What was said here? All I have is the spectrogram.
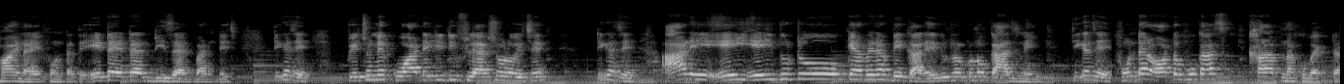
হয় না এই ফোনটাতে এটা এটা ডিসঅ্যাডভান্টেজ ঠিক আছে? পেছনে কোয়াড এলইডি ফ্ল্যাশও রয়েছে, ঠিক আছে? আর এই এই দুটো ক্যামেরা বেকার, এই দুটোর কোনো কাজ নেই, ঠিক আছে? ফোনটার অটো ফোকাস খারাপ না খুব একটা।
